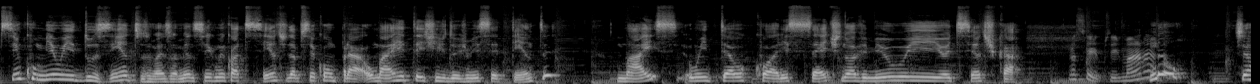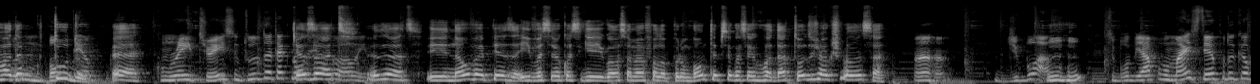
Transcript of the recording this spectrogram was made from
5.200 mais ou menos, 5.400, dá pra você comprar uma RTX 2070 mais o Intel Core i7 9800K. Não sei, precisa de mais nada. Não, você roda um tudo. tempo. É, Com Ray Tracing, tudo da tecnologia Exato, atual ainda. exato. E não vai pesar. E você vai conseguir, igual o Samuel falou, por um bom tempo você consegue rodar todos os jogos que vai lançar. Aham. De boa. Uhum. Se bobear por mais tempo do que o,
